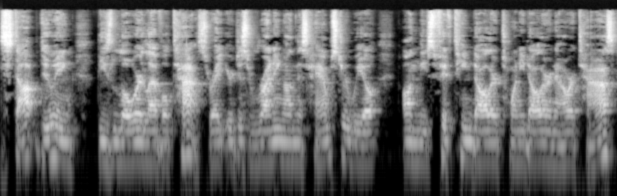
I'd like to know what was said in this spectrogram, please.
stop doing these lower level tasks, right? You're just running on this hamster wheel on these $15, $20 an hour tasks.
